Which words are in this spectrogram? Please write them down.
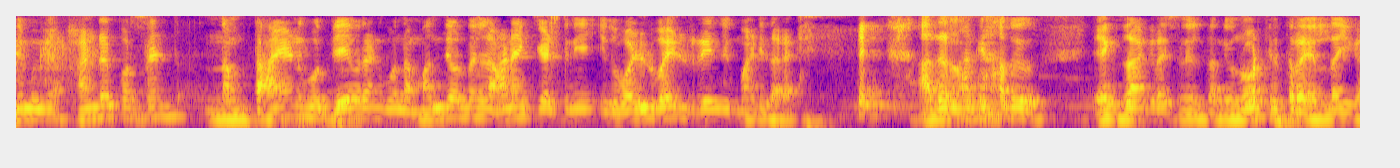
ನಿಮಗೆ ಹಂಡ್ರೆಡ್ ಪರ್ಸೆಂಟ್ ನಮ್ಮ ತಾಯಣ್ಗೂ ದೇವರಣ್ಗೂ ನಮ್ಮ ಮಂದಿಯವ್ರ ಮೇಲೆ ಹಣೆ ಕೇಳ್ತೀನಿ. ಇದು ವರ್ಲ್ಡ್ ವೈಡ್ ರೇಂಜಿಗೆ ಮಾಡಿದ್ದಾರೆ. ಅದ್ರಲ್ಲಿ ನಾನು ಯಾವುದು ಎಕ್ಸಾಗ್ರೇಷನ್ ಹೇಳ್ತಾರೆ ನೀವು ನೋಡ್ತಿರ್ತಾರೆ ಎಲ್ಲ ಈಗ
